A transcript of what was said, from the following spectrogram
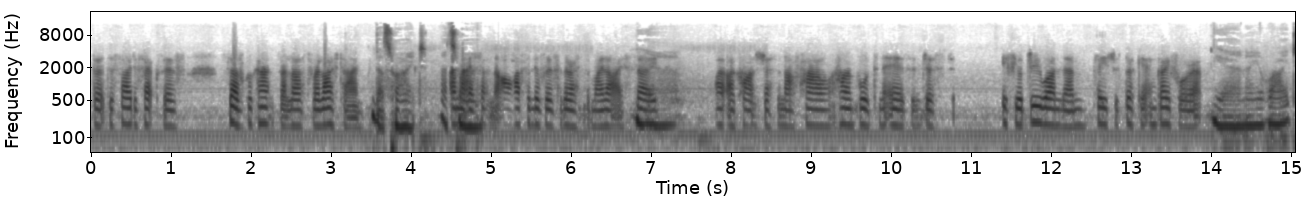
but the side effects of cervical cancer lasts for a lifetime, That's right. That's and that is right. something that I'll have to live with for the rest of my life. So Yeah. I, I can't stress enough how how important it is, and just if you're due on them, please just book it and go for it. Yeah, no, you're right.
